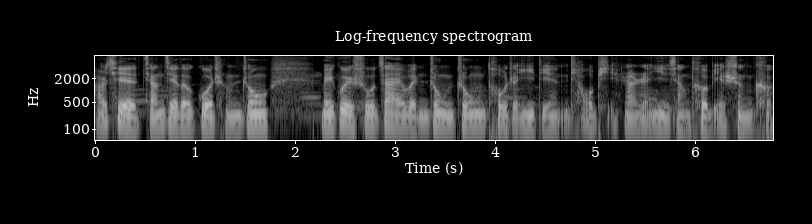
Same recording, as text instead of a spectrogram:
而且讲解的过程中，玫瑰叔在稳重中透着一点调皮，让人印象特别深刻。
